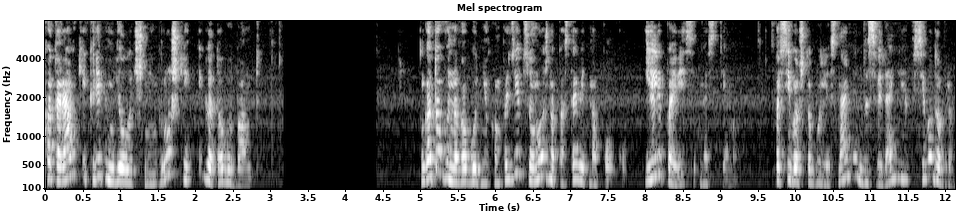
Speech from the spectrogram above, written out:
К фоторамке крепим елочные игрушки и готовый бант. Готовую новогоднюю композицию можно поставить на полку или повесить на стену. Спасибо, что были с нами. До свидания. Всего доброго.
